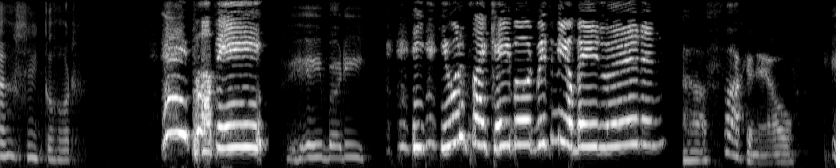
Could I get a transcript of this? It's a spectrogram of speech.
Oh, thank God. Hey, puppy! Hey, buddy. You wanna play keyboard with me? I've been learning. Ah, fucking hell.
